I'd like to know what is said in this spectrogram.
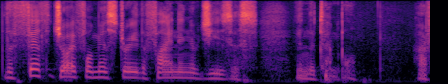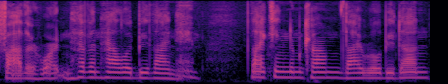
The fifth joyful mystery, the finding of Jesus in the temple. Our Father who art in heaven, hallowed be thy name. Thy kingdom come, thy will be done,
